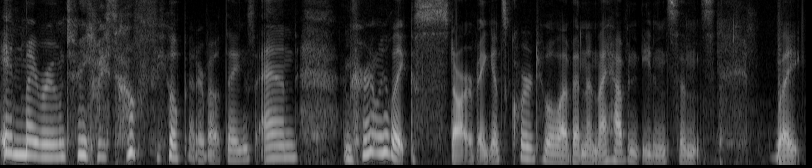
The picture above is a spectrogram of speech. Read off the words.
in my room to make myself feel better about things, and I'm currently like starving. It's quarter to 11 and I haven't eaten since like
